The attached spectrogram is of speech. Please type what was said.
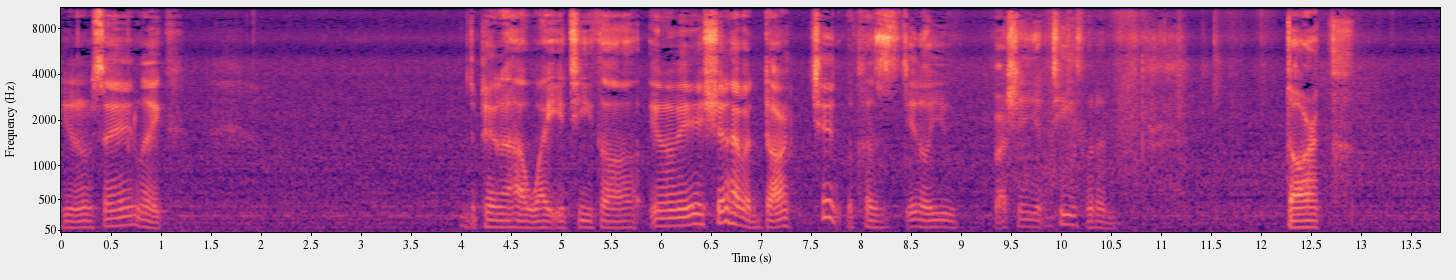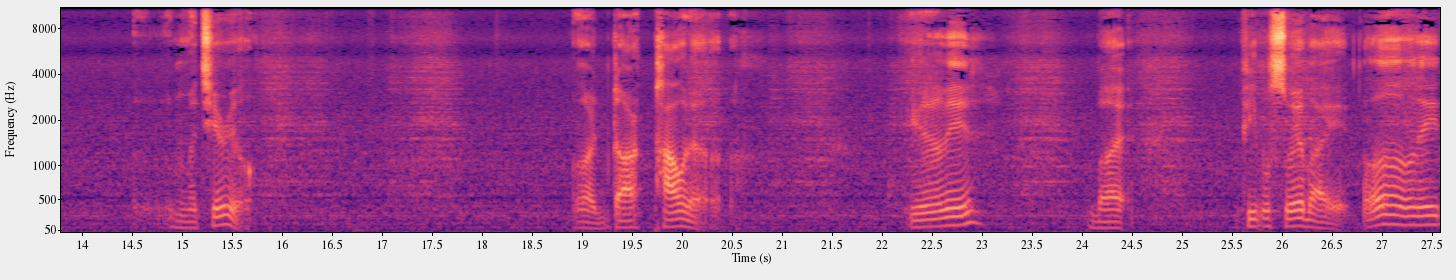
You know what I'm saying? Like depending on how white your teeth are, you know what I mean. It should have a dark tint because you know you brushing your teeth with a dark material or dark powder. You know what I mean? But people swear by it. Oh, they,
